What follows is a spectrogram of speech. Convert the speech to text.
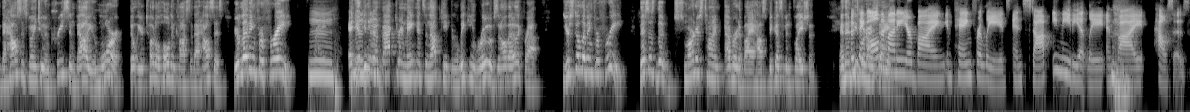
the house is going to increase in value more than what your total holding cost of that house is. You're living for free. Mm. And you can even Mhm. factor in maintenance and upkeep and leaking roofs and all that other crap. You're still living for free. This is the smartest time ever to buy a house because of inflation. And then So people take going all to say, the money you're buying and paying for leads and stop immediately and buy houses.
